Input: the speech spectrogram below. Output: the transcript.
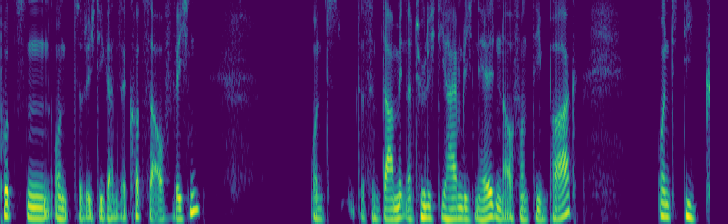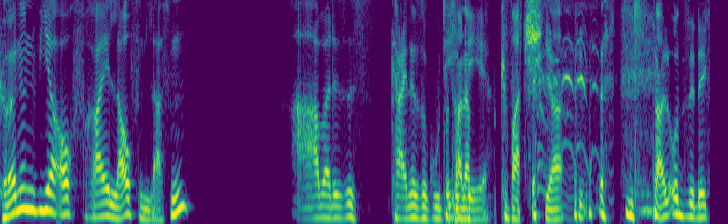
putzen und durch die ganze Kotze aufwischen. Und das sind damit natürlich die heimlichen Helden auch von Theme Park. Und die können wir auch frei laufen lassen. Aber das ist keine so gute Totaler Idee. Quatsch, ja. Total unsinnig.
